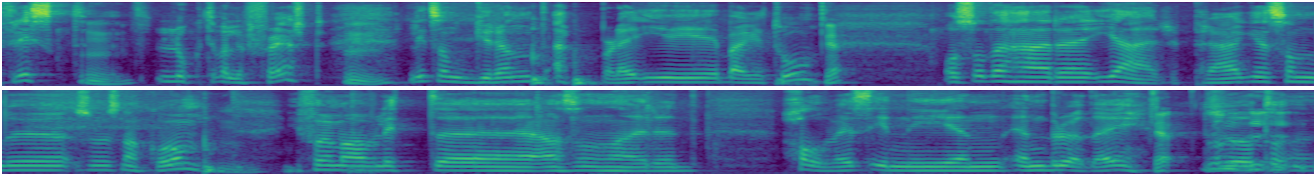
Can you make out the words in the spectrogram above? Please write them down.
friskt. Lukter veldig fresht. Litt sånn grønt eple i begge to. Yeah. Og så det her eh, gjærpreget som du, som du snakker om, i form av litt eh, altså sånn her halvveis inni en, en brøddeig. Ja, Så sånn,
